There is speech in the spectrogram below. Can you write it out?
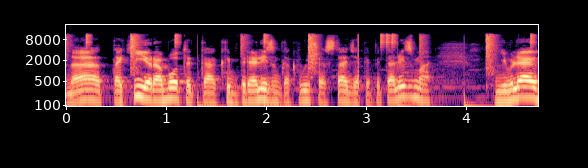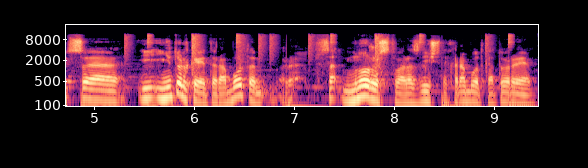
да, такие работы, как империализм, как высшая стадия капитализма, являются, и, и не только эта работа, множество различных работ, которые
